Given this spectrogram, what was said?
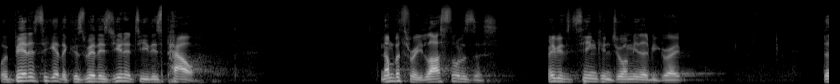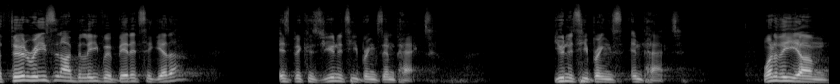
We're better together because where there's unity, there's power. Number three, last thought is this. Maybe the team can join me, that'd be great. The third reason I believe we're better together is because unity brings impact. Unity brings impact. One of the um,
